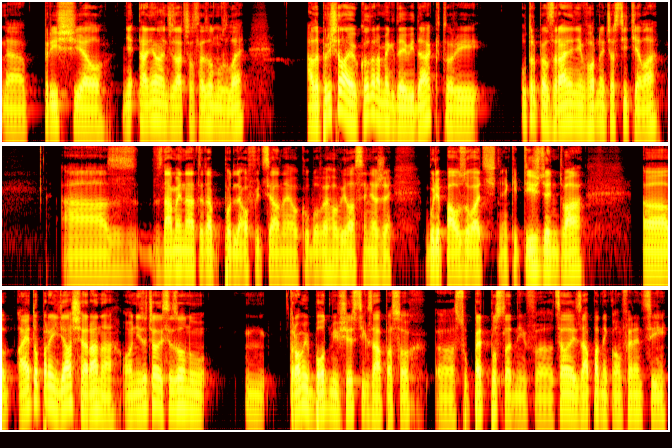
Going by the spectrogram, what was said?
uh, prišiel, ne, tá nielen, že začal sezónu zle, ale prišiel aj Conora McDavida, ktorý utrpel zranenie v hornej časti tela a z, znamená teda podľa oficiálneho klubového vyhlásenia, že bude pauzovať nejaký týždeň, dva. Uh, a je to pre nich ďalšia rana. Oni začali sezónu tromi bodmi v šiestich zápasoch, uh, sú predposlední v celej západnej konferencii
